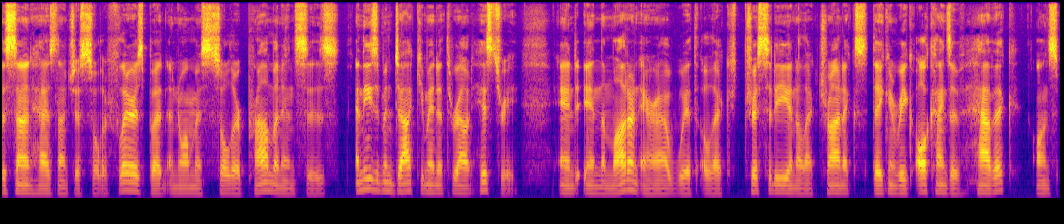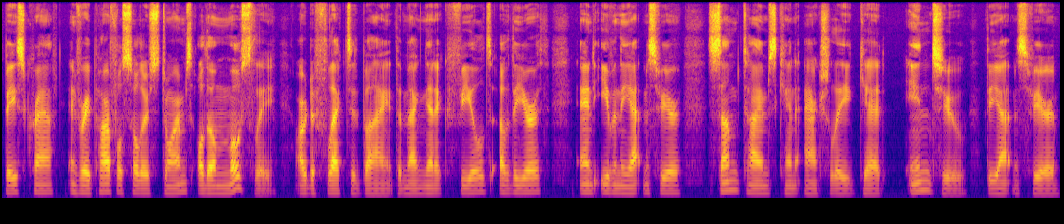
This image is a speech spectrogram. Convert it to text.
The sun has not just solar flares, but enormous solar prominences, and these have been documented throughout history. And in the modern era, with electricity and electronics, they can wreak all kinds of havoc on spacecraft, and very powerful solar storms, although mostly are deflected by the magnetic field of the Earth and even the atmosphere, sometimes can actually get into the atmosphere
